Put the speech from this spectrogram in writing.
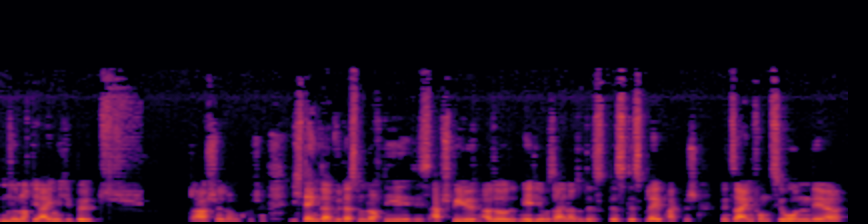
Nur noch die eigentliche Bilddarstellung. Ich denke, da wird das nur noch die, das Abspiel, also Medium sein, also das, das Display praktisch, mit seinen Funktionen der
